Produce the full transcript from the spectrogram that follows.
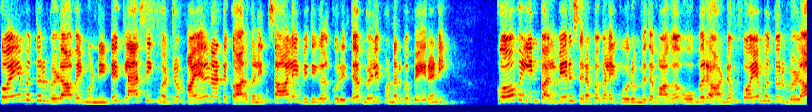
கோயம்புத்தூர் விழாவை முன்னிட்டு கிளாசிக் மற்றும் அயல்நாட்டு கார்களின் சாலை விதிகள் குறித்த விழிப்புணர்வு பேரணி. கோவையின் பல்வேறு சிறப்புகளை கூறும் விதமாக ஒவ்வொரு ஆண்டும் கோயம்புத்தூர் விழா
